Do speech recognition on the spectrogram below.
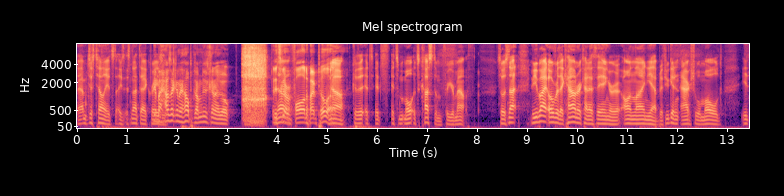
I'm just telling you, it's it's not that crazy. Yeah, but how's that going to help? Because I'm just going to go, and it's No. going to fall out of my pillow. No, because it's it's it's mol- it's custom for your mouth. So it's not if you buy over the counter kind of thing or online, yeah. But if you get an actual mold, it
